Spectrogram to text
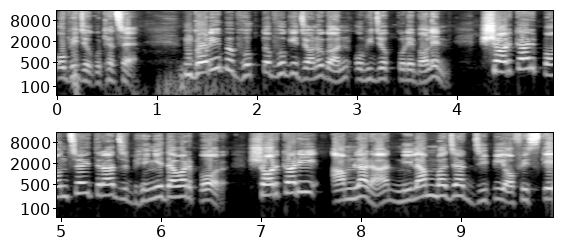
অভিযোগ উঠেছে। গরিব ভুক্তভোগী জনগণ অভিযোগ করে বলেন, সরকার পঞ্চায়েত রাজ ভেঙে দেওয়ার পর সরকারি আমলারা নিলামবাজার জিপি অফিসকে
